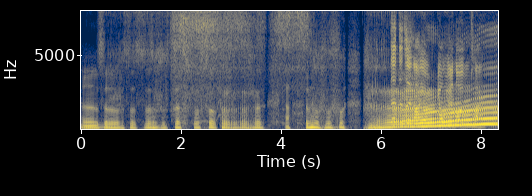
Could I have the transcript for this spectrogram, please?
嗯，是是是是是是是啊，永远都。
